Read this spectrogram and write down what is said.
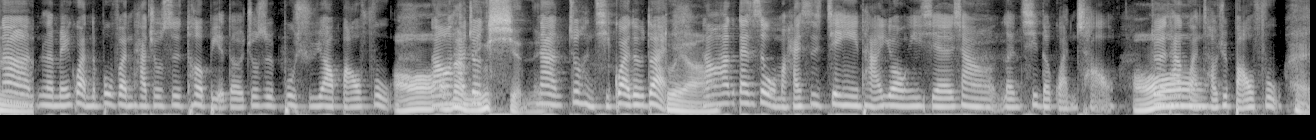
那冷媒管的部分，它就是特别的，就是不需要包覆，哦，然后它就明显呢。那就很奇怪，对不对？对啊然后它，但是我们还是建议他用一些像冷气的管槽，哦就是它管槽去包覆。嘿，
